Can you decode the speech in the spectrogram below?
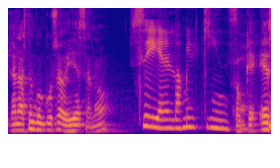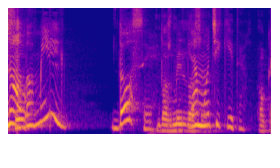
Ganaste un concurso de belleza, ¿no? Sí, en el 2015. Ok, eso- No, 2012. 2012. Era muy chiquita. Ok,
